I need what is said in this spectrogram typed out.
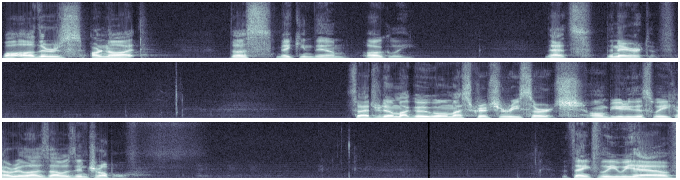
while others are not thus making them ugly. That's the narrative. So, after doing my Google and my scripture research on beauty this week, I realized I was in trouble. But thankfully, we have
